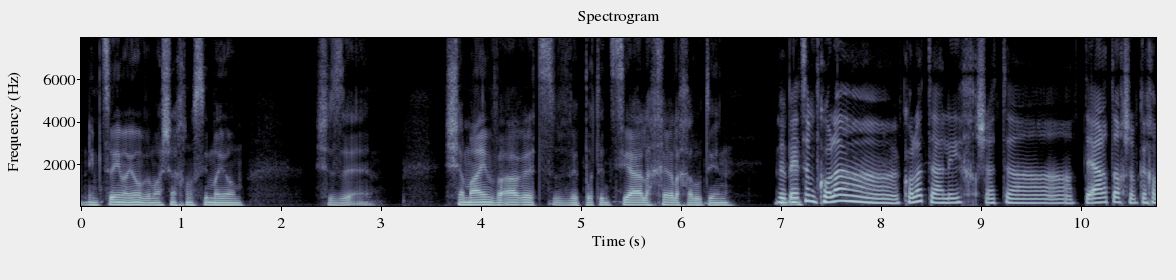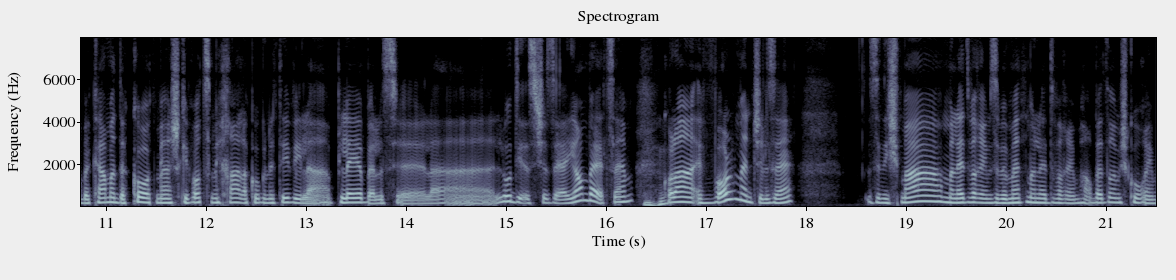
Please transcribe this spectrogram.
נמצאים היום ומה שאנחנו עושים היום, שזה שמיים וארץ ופוטנציאל אחר לחלוטין. ובעצם כל, ה, כל התהליך שאתה תיארת עכשיו ככה בכמה דקות, מהשכיבות סמיכה לקוגניטיבי, ל playables, ללודיוס, שזה היום בעצם, מהמם. כל ה-evolvement של זה, זה נשמע מלא דברים, זה באמת מלא דברים, הרבה דברים שקורים.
